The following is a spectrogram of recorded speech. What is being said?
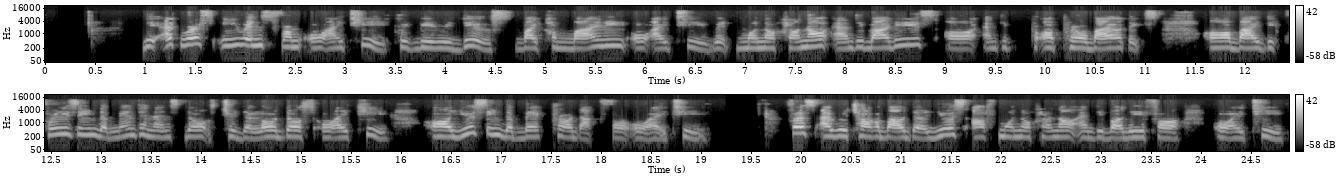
The adverse events from OIT could be reduced by combining OIT with monoclonal antibodies or, anti or probiotics, or by decreasing the maintenance dose to the low dose OIT, or using the baked product for OIT. First, I will talk about the use of monoclonal antibody for OIT.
